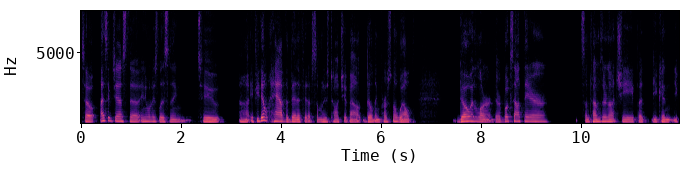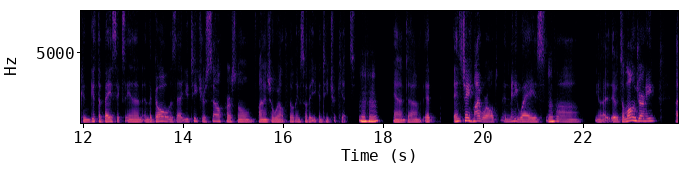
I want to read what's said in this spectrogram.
So I suggest that anyone who's listening to, uh, if you don't have the benefit of someone who's taught you about building personal wealth, go and learn. There are books out there. Sometimes they're not cheap, but you can you can get the basics in. And the goal is that you teach yourself personal financial wealth building so that you can teach your kids. Mm-hmm. And um, it, it has changed my world in many ways. Mhm. Uh, you know, it, it's a long journey. I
